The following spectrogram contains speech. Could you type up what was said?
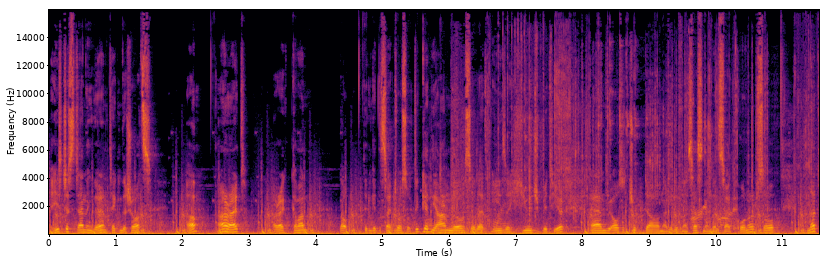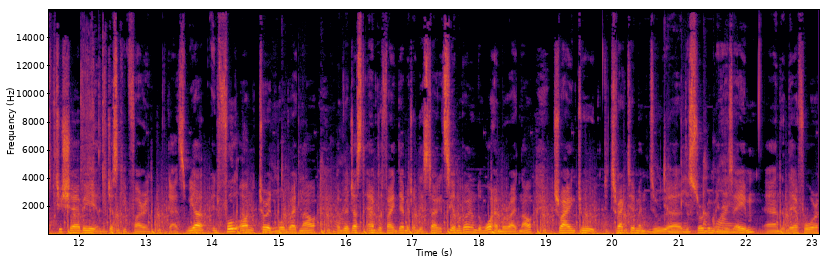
He's just standing there and taking the shots. Oh, alright. Alright, come on. No, didn't get the side torso. Did get the arm though, so that is a huge bit here. And we also took down, I believe, an assassin on that side corner, so not too shabby. And we just keep firing, guys. We are in full-on turret mode right now, and we're just amplifying damage on these targets. See, I'm going on the Warhammer right now, trying to distract him and to uh, disturb him in his aim, and therefore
